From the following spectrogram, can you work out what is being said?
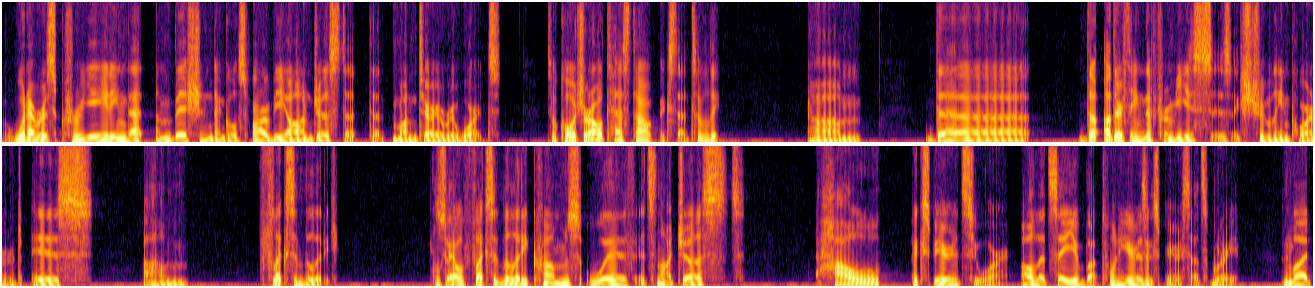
whatever's creating that ambition that goes far beyond just the, the monetary rewards. So culture I'll test out extensively. Um, the the other thing that for me is is extremely important is um, flexibility. So flexibility comes with it's not just how experienced you are. Oh, let's say you've got 20 years experience. That's great. Hmm. But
